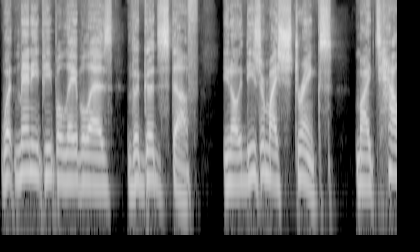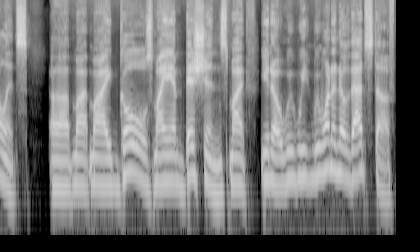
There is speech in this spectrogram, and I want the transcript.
what many people label as the good stuff. You know, these are my strengths, my talents, uh, my, my goals, my ambitions, my, you know, we, we, we want to know that stuff.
